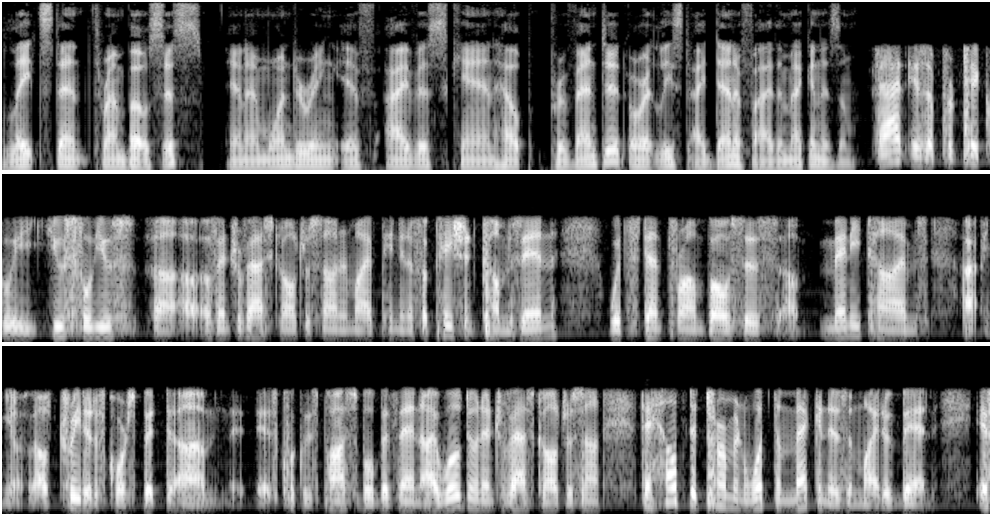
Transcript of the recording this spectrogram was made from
late stent thrombosis, and I'm wondering if IVUS can help prevent it or at least identify the mechanism that is a particularly useful use uh, of intravascular ultrasound, in my opinion. If a patient comes in with stent thrombosis, uh, many times, uh, you know, I'll treat it, of course, but um, as quickly as possible. But then I will do an intravascular ultrasound to help determine what the mechanism might have been. If,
